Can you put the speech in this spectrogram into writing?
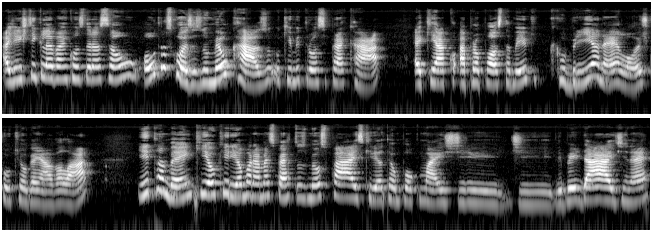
a gente tem que levar em consideração outras coisas. No meu caso, o que me trouxe para cá é que a, a proposta meio que cobria, né, lógico, o que eu ganhava lá. E também que eu queria morar mais perto dos meus pais, queria ter um pouco mais de, de liberdade, né?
